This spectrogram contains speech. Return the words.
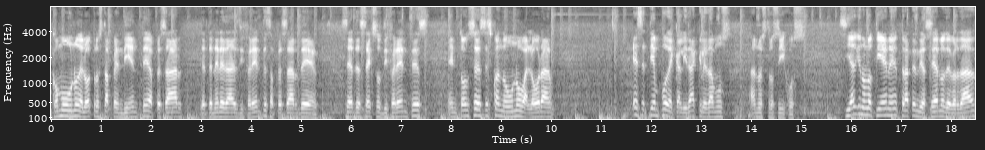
cómo uno del otro está pendiente a pesar de tener edades diferentes, a pesar de ser de sexos diferentes. Entonces es cuando uno valora ese tiempo de calidad que le damos a nuestros hijos. Si alguien no lo tiene, traten de hacerlo de verdad.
